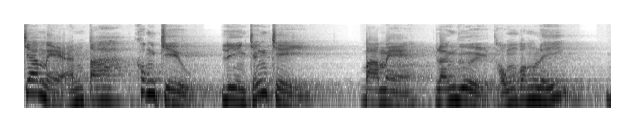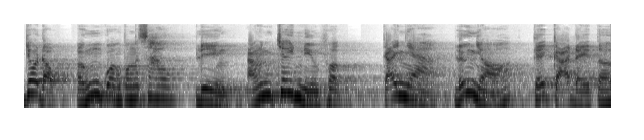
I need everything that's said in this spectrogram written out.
Cha mẹ anh ta không chịu, liền chấn trị Bà mẹ là người thông văn lý. Do đọc ẩn quan văn sao, Liền ăn chay niệm Phật. Cả nhà, lớn nhỏ, Kể cả đệ tớ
